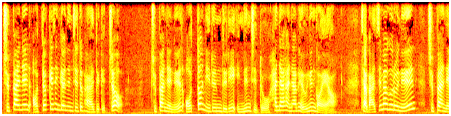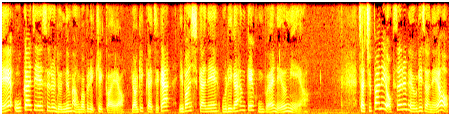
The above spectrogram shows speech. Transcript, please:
주판은 어떻게 생겼는지도 봐야 되겠죠? 주판에는 어떤 이름들이 있는지도 하나하나 배우는 거예요. 자, 마지막으로는 주판에 5가지의 수를 놓는 방법을 익힐 거예요. 여기까지가 이번 시간에 우리가 함께 공부할 내용이에요. 자, 주판의 역사를 배우기 전에요.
